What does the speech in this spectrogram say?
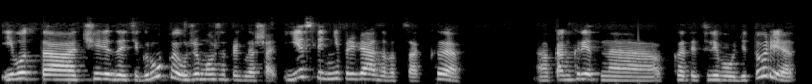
И вот а, через эти группы уже можно приглашать. Если не привязываться к а, конкретно к этой целевой аудитории,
